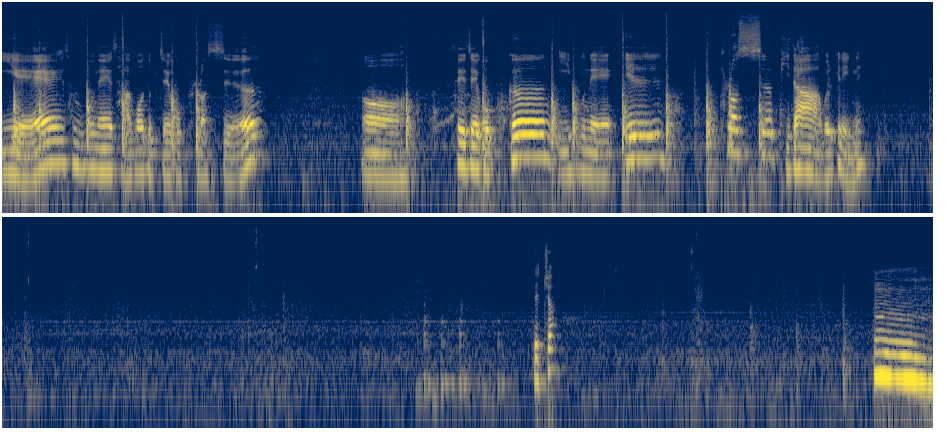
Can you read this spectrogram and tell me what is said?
2의 3분의 4거듭 제곱 플러스 어 세제곱근 2분의 1 플러스 b다 뭐 이렇게 돼 있네. 됐죠? 음.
